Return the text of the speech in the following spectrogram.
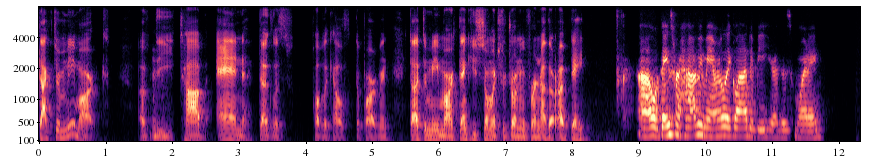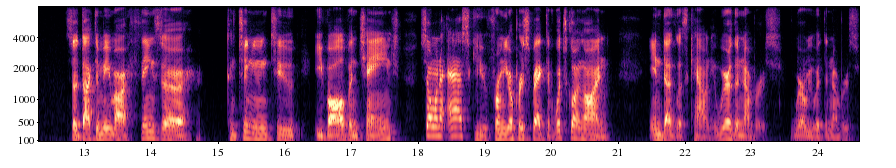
Dr. Memark of mm-hmm. the Cobb and Douglas Public Health Department. Dr. Memark, thank you so much for joining me for another update. Oh, thanks for having me. I'm really glad to be here this morning. So, Dr. Memark, things are continuing to evolve and change. So, I want to ask you, from your perspective, what's going on in Douglas County? Where are the numbers? Where are we with the numbers?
